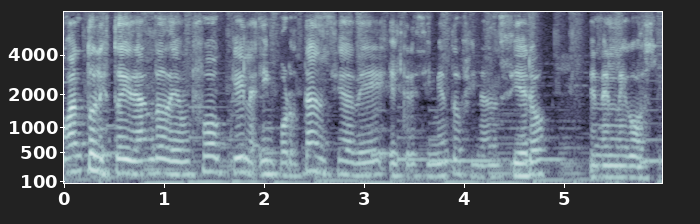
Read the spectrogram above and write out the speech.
¿Cuánto le estoy dando de enfoque, la importancia del crecimiento financiero en el negocio?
